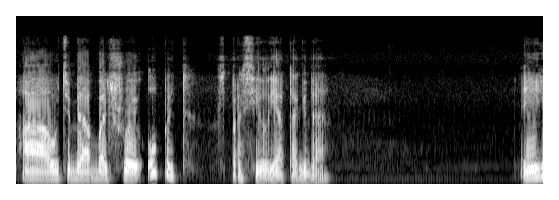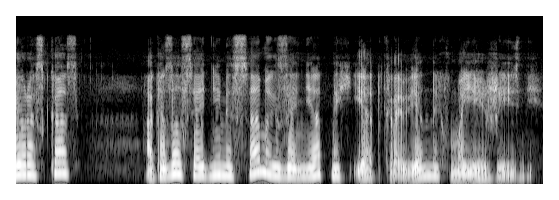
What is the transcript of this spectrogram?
«А у тебя большой опыт?» – спросил я тогда. Ее рассказ оказался одним из самых занятных и откровенных в моей жизни.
